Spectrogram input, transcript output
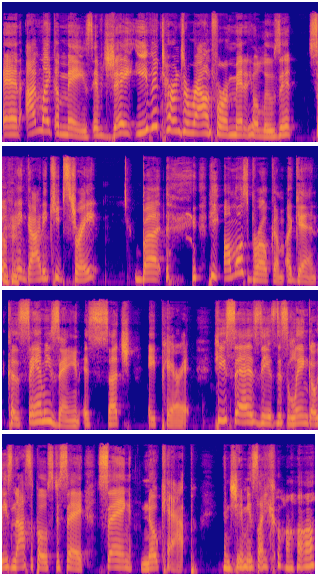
and I'm like amazed. If Jay even turns around for a minute, he'll lose it. So thank God he keeps straight. But he almost broke him again because Sami Zayn is such a parrot he says these, this lingo he's not supposed to say, saying no cap. And Jimmy's like, huh?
